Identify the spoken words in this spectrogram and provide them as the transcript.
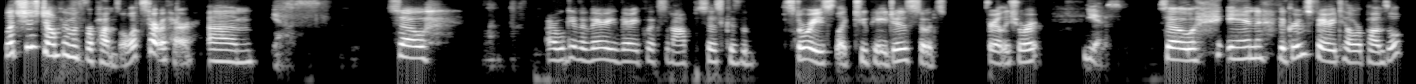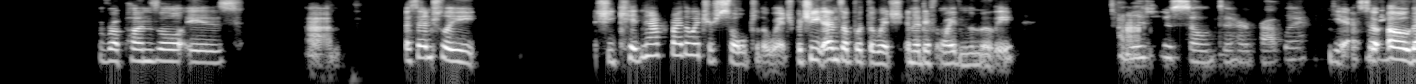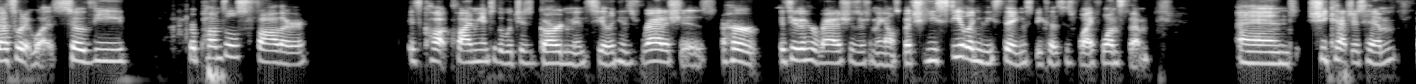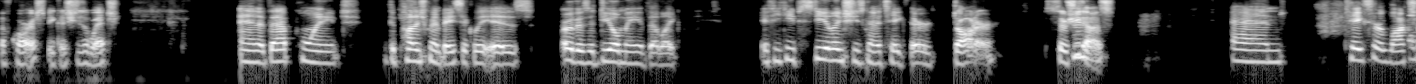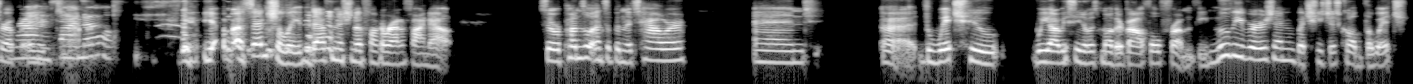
let's just jump in with Rapunzel. Let's start with her. Um, Yes. so I will give a very, very quick synopsis because the story is like two pages, so it's fairly short. Yes. So in the Grimm's fairy tale Rapunzel, Rapunzel is um, essentially she kidnapped by the witch or sold to the witch, but she ends up with the witch in a different way than the movie. I believe she was sold to her probably. Yeah. So oh, that's what it was. So the Rapunzel's father is caught climbing into the witch's garden and stealing his radishes. Her it's either her radishes or something else, but he's stealing these things because his wife wants them. And she catches him, of course, because she's a witch. And at that point, the punishment basically is, or there's a deal made that like, if he keeps stealing, she's going to take their daughter. So she Mhm. does, and takes her, locks her up around and find out. yeah, yeah, essentially the definition of fuck around and find out. So Rapunzel ends up in the tower, and uh, the witch, who we obviously know as Mother Gothel from the movie version, but she's just called the witch,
